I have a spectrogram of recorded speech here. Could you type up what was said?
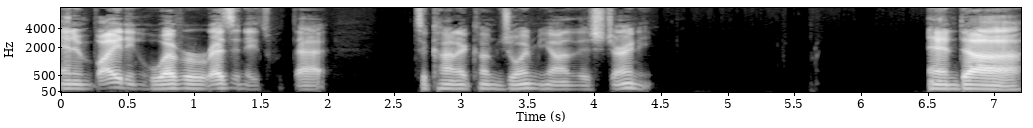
and inviting whoever resonates with that to kind of come join me on this journey. And uh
